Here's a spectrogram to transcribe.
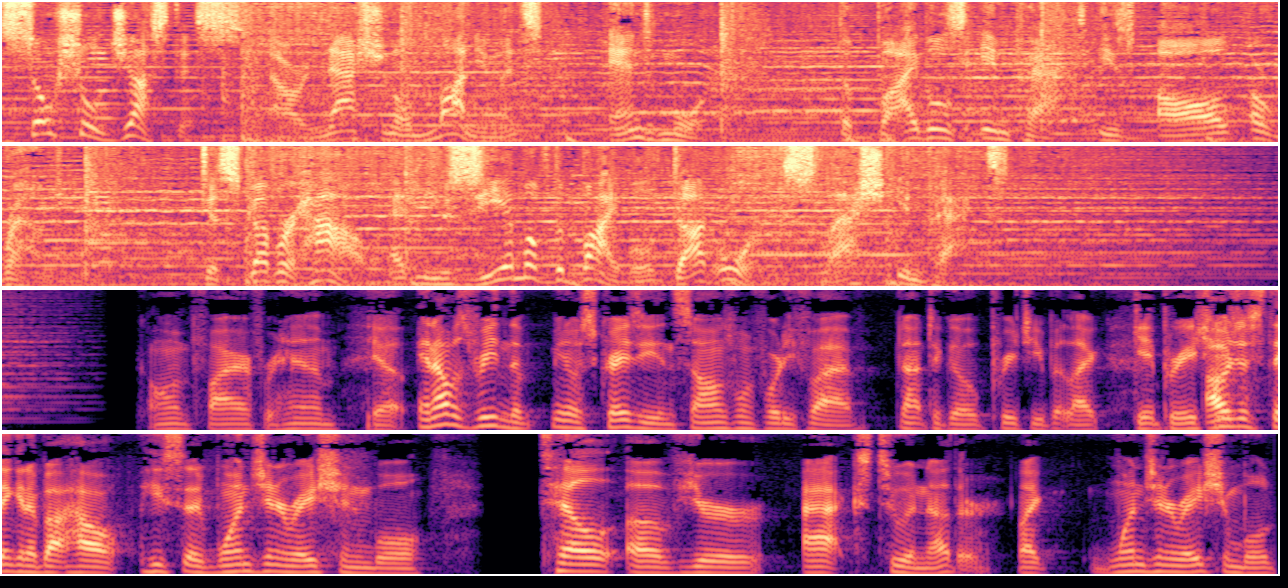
social justice, our national monuments, and more. The Bible's impact is all around you. Discover how at museumofthebible.org/impact. on fire for him. Yep. And I was reading the, you know, it's crazy in Psalms 145, not to go preachy, but like, Get preachy. I was just thinking about how he said one generation will tell of your acts to another. Like one generation will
